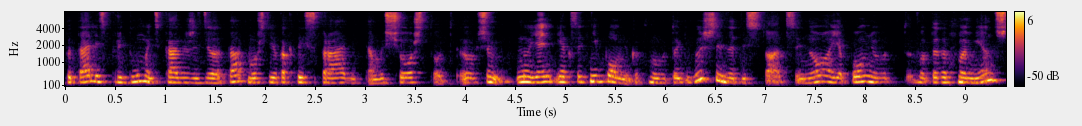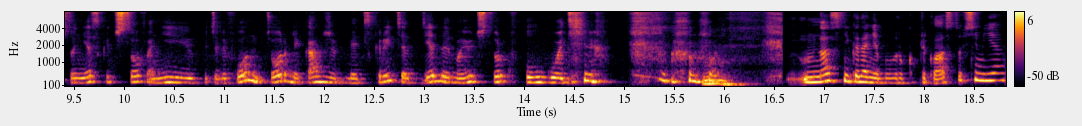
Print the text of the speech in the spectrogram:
пытались придумать, как же сделать так, может, ее как-то исправить, там, еще что-то. В общем, ну, я, я, кстати, не помню, как мы в итоге вышли из этой ситуации, но я помню вот, вот этот момент, что несколько часов они по телефону терли, как же, блядь, скрыть от деда мою четверку в полугодие. У нас никогда не было рукоприкладства в семье.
